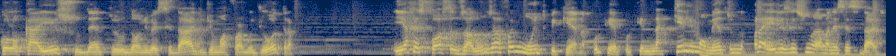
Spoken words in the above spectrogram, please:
colocar isso dentro da universidade de uma forma ou de outra, e a resposta dos alunos ela foi muito pequena. Por quê? Porque naquele momento, para eles, isso não é uma necessidade.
